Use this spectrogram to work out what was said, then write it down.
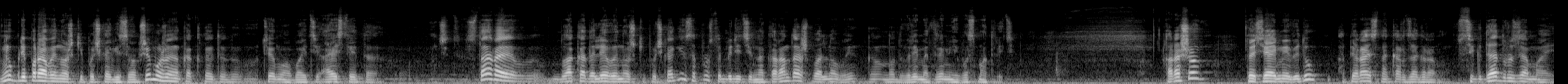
Ну, при правой ножке пучкагиса вообще можно как-то эту тему обойти, а если это значит, старая блокада левой ножки пучкагиса, просто берите на карандаш больного и надо время от времени его смотреть. Хорошо? То есть я имею в виду, опираясь на кардиограмму. Всегда, друзья мои,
